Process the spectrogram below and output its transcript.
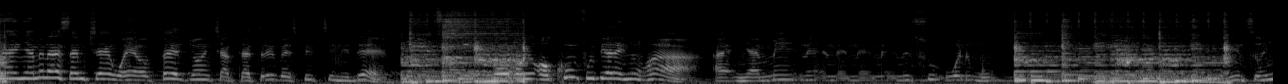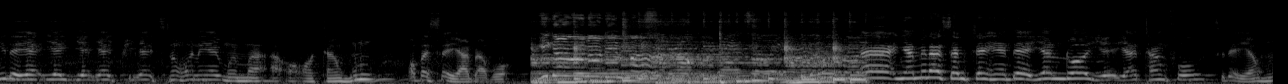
Na nyamina sem che we of 1 John chapter 3 verse 15 there. O okumfo biara nyi ho a nyame ne su wonu mu. Nso nyi de ya ya ya ya twi ya tena ho na ya mama otan hunu obese ya abrabo. Eh, Yamina some train here there, young door, ya tamfo today, young.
